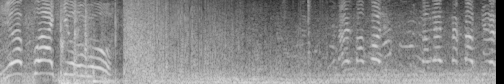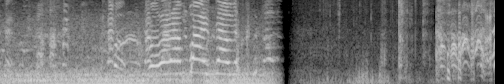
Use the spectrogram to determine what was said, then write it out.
Ебать его! Барабай там! Kollege,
